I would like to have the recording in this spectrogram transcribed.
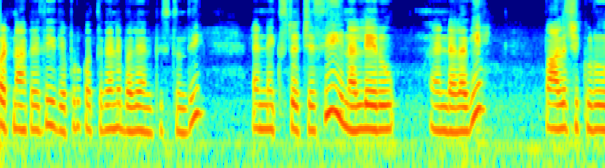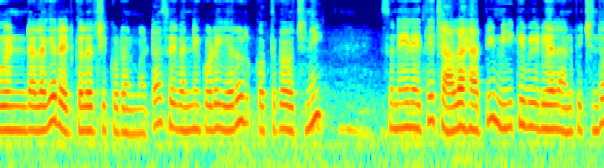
బట్ నాకైతే ఇది ఎప్పుడు కొత్తగానే భలే అనిపిస్తుంది. అండ్ నెక్స్ట్ వచ్చేసి నల్లేరు అండ్ అలాగే పాల చిక్కుడు అండ్ అలాగే రెడ్ కలర్ చిక్కుడు అనమాట సో ఇవన్నీ కూడా ఇయర్ కొత్తగా వచ్చినాయి. సో నేనైతే చాలా హ్యాపీ మీకు వీడియో ఎలా అనిపించిందో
